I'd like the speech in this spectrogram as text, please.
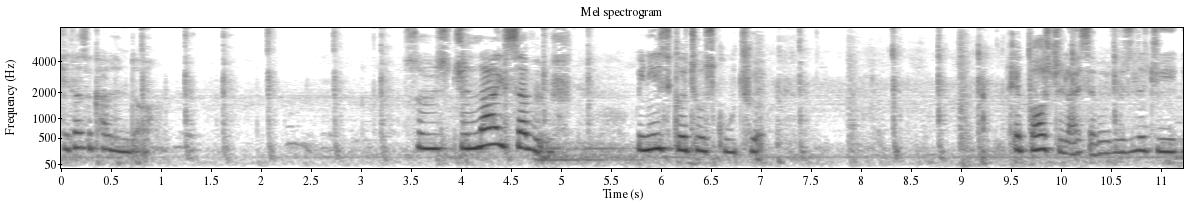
Hey, there's a calendar. So it's July 7th. We need to go to a school trip. It passed July 7th. It's literally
